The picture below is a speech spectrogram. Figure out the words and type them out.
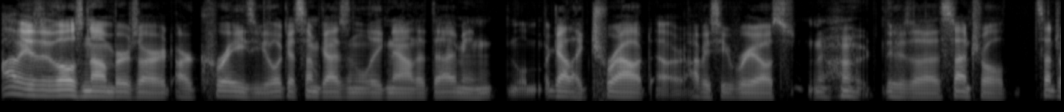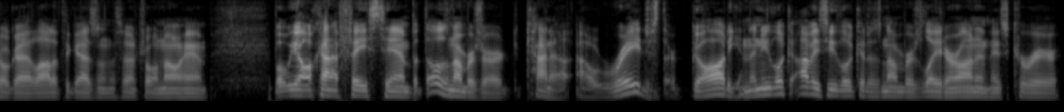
Obviously, those numbers are are crazy. You look at some guys in the league now that I mean, a guy like Trout, uh, obviously Rios, who's a central central guy. A lot of the guys on the central know him, but we all kind of faced him. But those numbers are kind of outrageous. They're gaudy. And then you look, obviously, you look at his numbers later on in his career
